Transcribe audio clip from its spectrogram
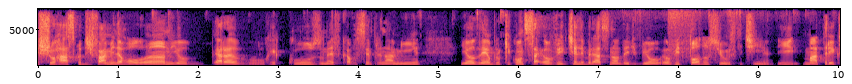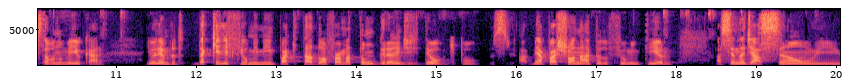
churrasco de família rolando e eu era o recluso, né? Ficava sempre na minha. E eu lembro que quando sa... eu vi que tinha liberado o sinal da HBO, eu vi todos os filmes que tinha. E Matrix estava no meio, cara. E eu lembro daquele filme me impactar de uma forma tão grande, deu, tipo, me apaixonar pelo filme inteiro. A cena de ação e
